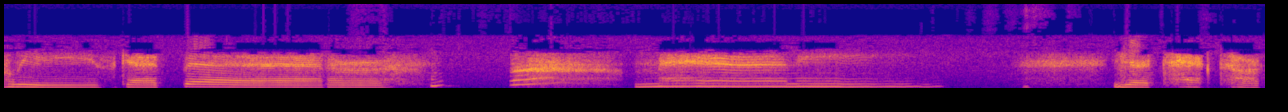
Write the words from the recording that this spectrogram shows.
Please get better, Manny. Your TikTok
